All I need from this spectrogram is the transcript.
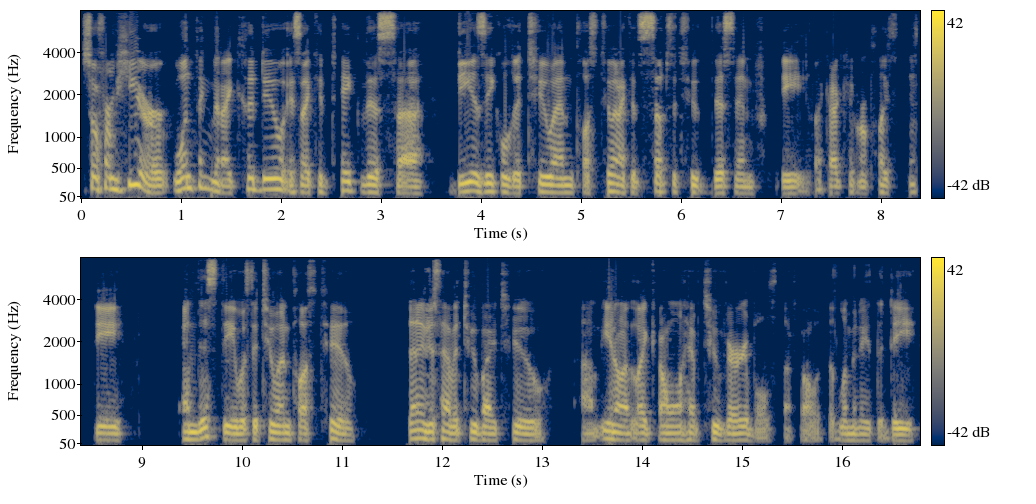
so from here, one thing that I could do is I could take this uh, d is equal to 2n plus 2, and I could substitute this in for d. Like I could replace this d and this d with the 2n plus 2. Then I just have a 2 by 2. Um, you know, like I only have two variables left. I'll eliminate the d,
